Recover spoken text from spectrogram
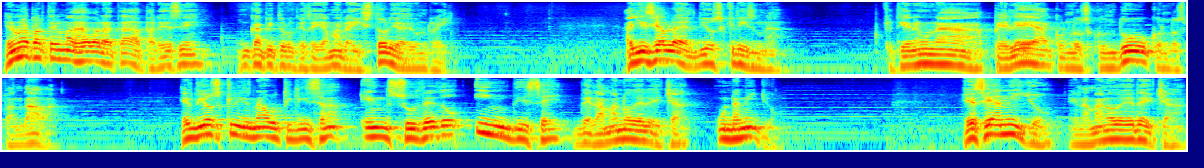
En una parte del Mahabharata aparece un capítulo que se llama La historia de un rey. Allí se habla del dios Krishna, que tienen una pelea con los Kundú, con los Pandava. El dios Krishna utiliza en su dedo índice de la mano derecha un anillo. Ese anillo en la mano derecha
